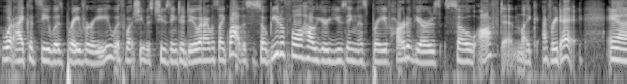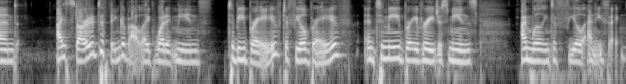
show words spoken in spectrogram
what I could see was bravery with what she was choosing to do. And I was like, wow, this is so beautiful how you're using this brave heart of yours so often, like every day. And I started to think about like what it means to be brave, to feel brave. And to me, bravery just means I'm willing to feel anything.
